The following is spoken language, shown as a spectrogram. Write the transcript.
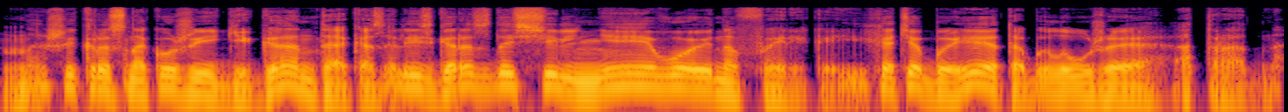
Наши краснокожие гиганты оказались гораздо сильнее воинов Эрика, и хотя бы это было уже отрадно.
